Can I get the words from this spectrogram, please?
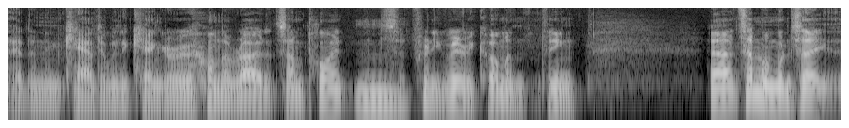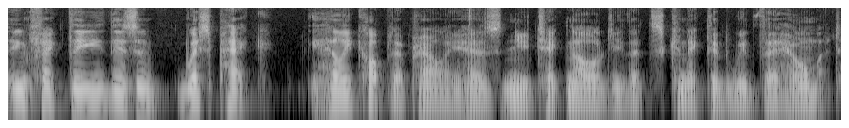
had an encounter with a kangaroo on the road at some point. Mm. It's a pretty very common thing. Uh, someone would say, in fact, the there's a Westpac helicopter apparently has new technology that's connected with the helmet.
